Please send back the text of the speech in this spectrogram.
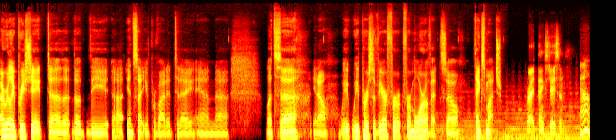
I really appreciate uh, the the the uh, insight you've provided today, and let's you know we we persevere for for more of it. So thanks much. Right. Thanks, Jason. Yeah.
